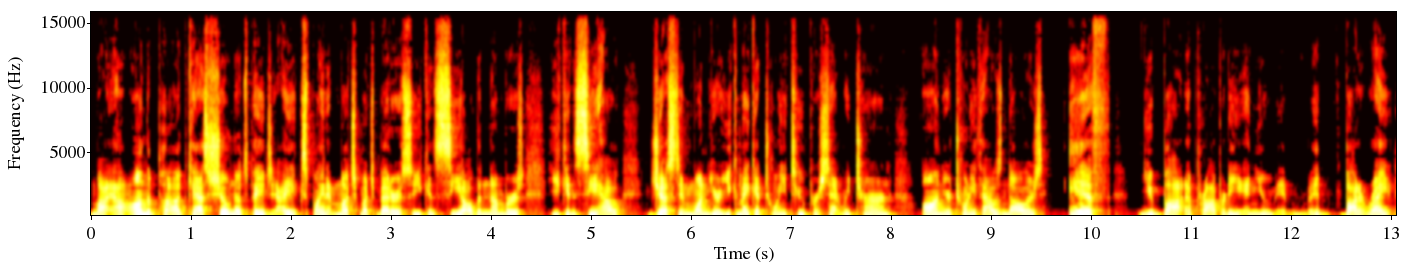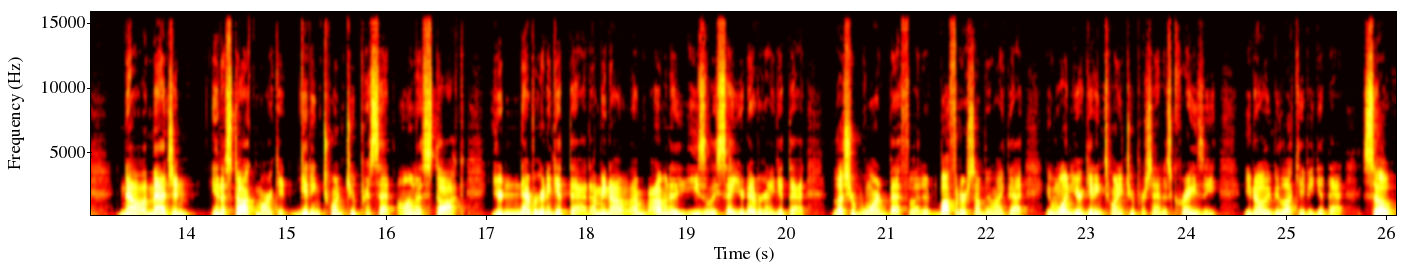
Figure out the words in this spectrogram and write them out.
my, uh, on the podcast show notes page, I explain it much, much better so you can see all the numbers. You can see how just in one year you can make a 22% return on your $20,000 if you bought a property and you bought it right. Now imagine in a stock market getting 22% on a stock. You're never going to get that. I mean, I, am I'm going to easily say you're never going to get that unless you're Warren Buffett, Buffett or something like that. In one year, getting 22% is crazy. You know, you'd be lucky if you get that. So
